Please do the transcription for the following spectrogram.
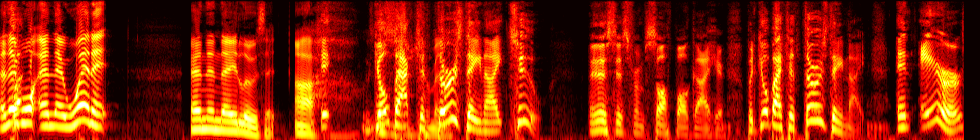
and they wa- and they win it, and then they lose it. Ah, It- go back to tremendous. Thursday night too. And this is from softball guy here, but go back to Thursday night. An error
